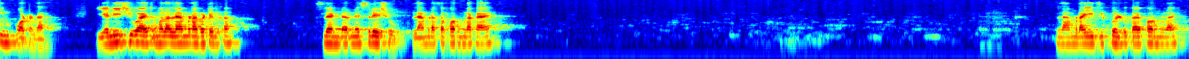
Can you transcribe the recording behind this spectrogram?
इम्पॉर्टंट आहे. एल ई शिवाय तुम्हाला लॅमडा भेटेल का? Slenderness ratio. लॅमडाचा फॉर्म्युला काय? लॅमडा इज इक्वल टू काय फॉर्म्युला आहे?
